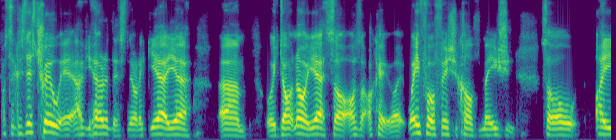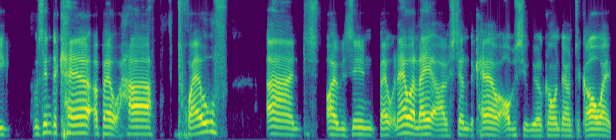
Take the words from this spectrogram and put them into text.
I was like, is this true? Uh, Have you heard of this? And they're like, yeah, yeah. Um, we don't know yet. So I was like, okay, right, wait for official confirmation. So I was in the car about half 12 and I was in about an hour later. I was still in the car. Obviously, we were going down to Galway.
